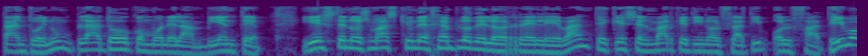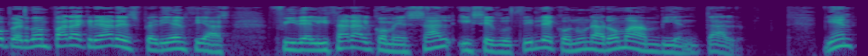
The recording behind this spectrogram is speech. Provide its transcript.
tanto en un plato como en el ambiente. Y este no es más que un ejemplo de lo relevante que es el marketing olfativo, olfativo perdón, para crear experiencias, fidelizar al comensal y seducirle con un aroma ambiental. Bien,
